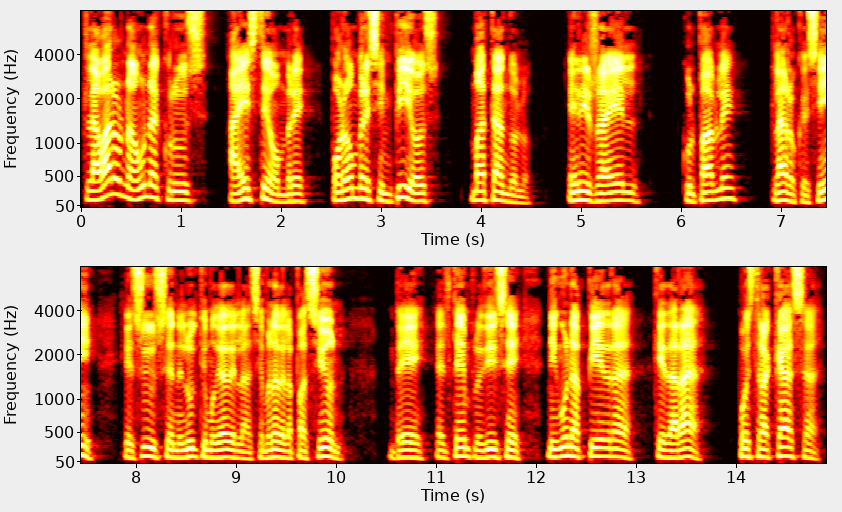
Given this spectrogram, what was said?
Clavaron a una cruz a este hombre por hombres impíos, matándolo. ¿Era Israel culpable? Claro que sí. Jesús en el último día de la semana de la pasión ve el templo y dice, ninguna piedra quedará. Vuestra casa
